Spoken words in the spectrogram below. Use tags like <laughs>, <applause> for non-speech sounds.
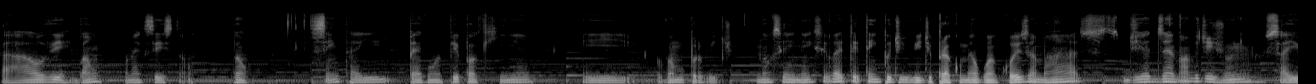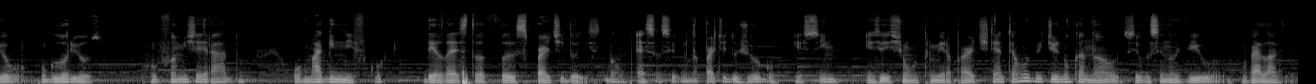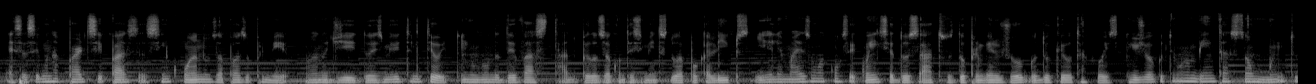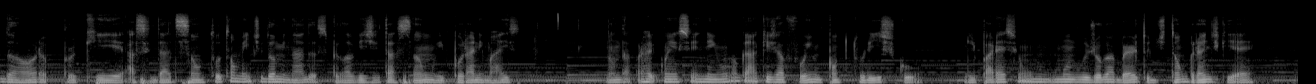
Salve! Bom, como é que vocês estão? Bom, senta aí, pega uma pipoquinha e vamos pro vídeo. Não sei nem se vai ter tempo de vídeo para comer alguma coisa, mas dia 19 de junho saiu o glorioso, o famigerado, o magnífico The Last of Us Parte 2. Bom, essa segunda parte do jogo, e sim, existe uma primeira parte. Tem até um vídeo no canal, se você não viu, vai lá ver. Essa segunda parte se passa 5 anos após o primeiro, no ano de 2038, em um mundo devastado pelos acontecimentos do apocalipse, e ele é mais uma consequência dos atos do primeiro jogo do que outra coisa. O jogo tem uma ambientação muito da hora, porque as cidades são totalmente dominadas pela vegetação e por animais. Não dá para reconhecer nenhum lugar que já foi um ponto turístico. Ele parece um mundo jogo aberto de tão grande que é,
